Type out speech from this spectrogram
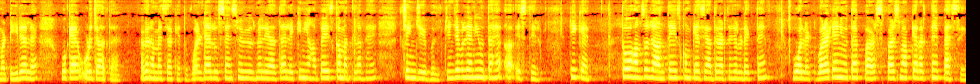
मटीरियल है, वो क्या है, उड़ जाता है। अगर हम ऐसा कहें तो वर्ल्ड उस सेंस में भी उसमें ले जाता है, लेकिन यहाँ पे इसका मतलब है चेंजेबल चेंजेबल यानी होता है अस्थिर, ठीक है? तो हम सब जानते हैं इसको हम कैसे याद करते हैं, चलो देखते हैं। वॉलेट वॉलेट यानी होता है पर्स पर्स में आप क्या रखते हैं? पैसे।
